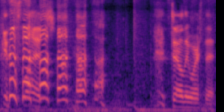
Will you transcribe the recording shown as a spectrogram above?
fucking sledge. totally worth it.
